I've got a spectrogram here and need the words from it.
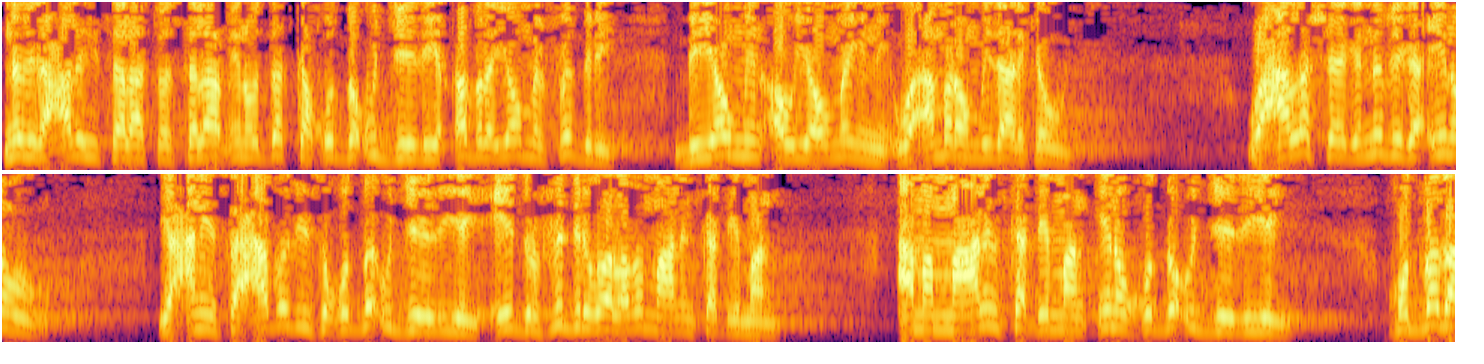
nebiga calayhi salaatu wasalaam inuu dadka khudba u jeediyey qabla yowmi alfidri biyowmin aw yowmayni wa amarahum bidaalika wy waxaa la sheegay nebiga inuu yacni saxaabadiisu khudbo u jeediyey ciidulfidrigoo laba maalin ka dhiman. Ama maalin ka dhiman inuu khudbo u jeediyey. Khudbada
